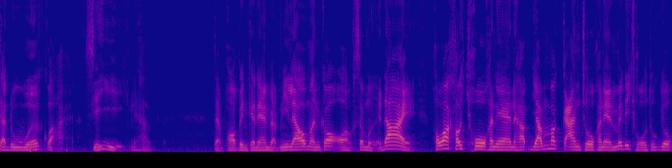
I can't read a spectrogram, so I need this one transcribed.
จะดูเวิร์กกว่าเสียอีกนะครับ แต่พอเป็นคะแนนแบบนี้แล้วมันก็ออกเสมอได้ เพราะว่าเขาโชว์คะแนนนะครับ ย้ำว่าการโชว์คะแนนไม่ได้โชว์ทุกยก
